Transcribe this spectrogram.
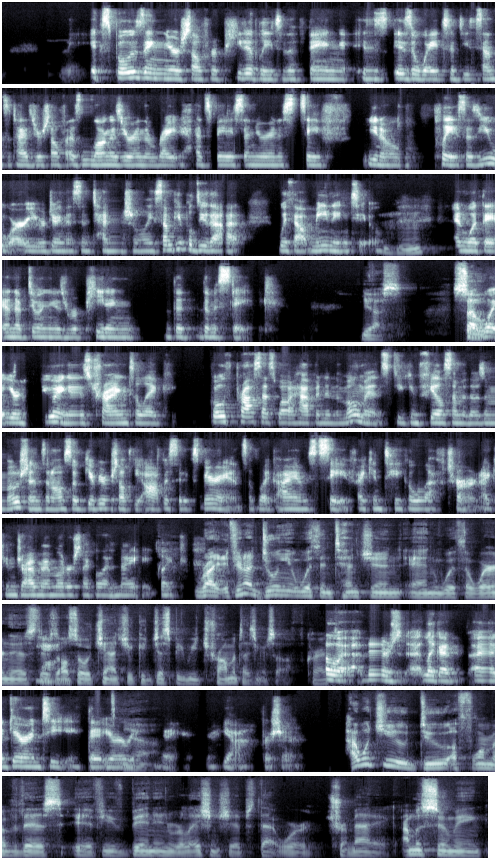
exposing yourself repeatedly to the thing is is a way to desensitize yourself as long as you're in the right headspace and you're in a safe you know place as you were you were doing this intentionally some people do that without meaning to mm-hmm. and what they end up doing is repeating the the mistake yes so but what you're doing is trying to like both process what happened in the moment so you can feel some of those emotions and also give yourself the opposite experience of like i am safe. I can take a left turn. I can drive my motorcycle at night. Like right. If you're not doing it with intention and with awareness there's yeah. also a chance you could just be re-traumatizing yourself correct? Oh uh, there's uh, like a, a, guarantee that you're yeah. yeah for sure how would you do a form of this if you've been in relationships that were traumatic? I'm assuming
